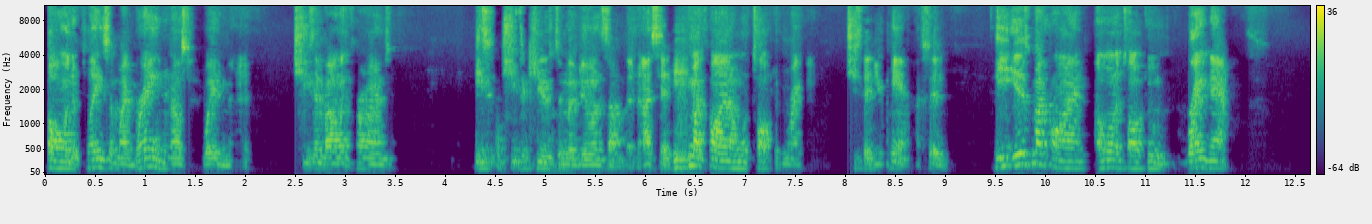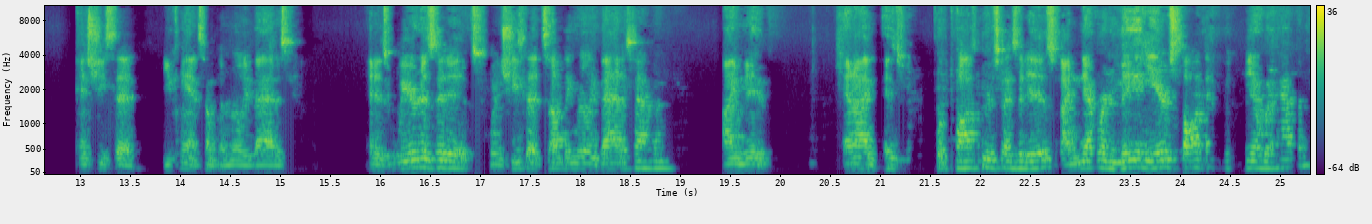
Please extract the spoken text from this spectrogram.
fall into place in my brain, and I was like, wait a minute, she's in violent crimes. He's she's accused him of doing something. I said, he's my client. I want to talk to him right now. She said, you can't. I said, he is my client. I want to talk to him right now. And she said, you can't. Something really bad is. And as weird as it is, when she said something really bad has happened, I knew. And I, as preposterous as it is. I never in a million years thought that you know would happen.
